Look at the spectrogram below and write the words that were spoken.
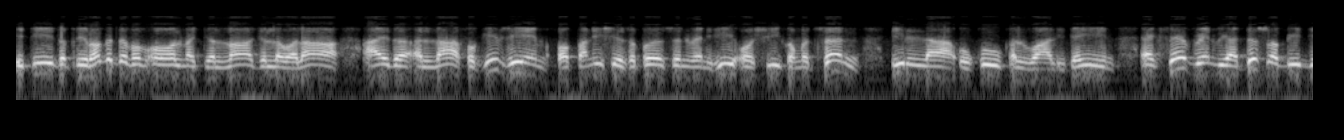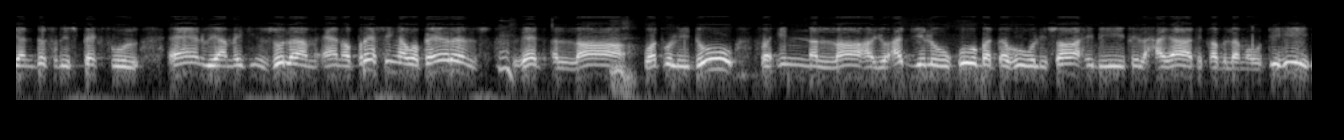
It is the prerogative of Almighty Allah Jalla wala. Either Allah forgives him or punishes a person when he or she commits sin. Illa uquq al-walidain. Except when we are disobedient, disrespectful, and we are making zulam and oppressing our parents, that Allah, what will He do? فَإِنَّ اللَّهَ يُؤَجِّلُ عُقُوبَتَهُ لِصَاحِبِهِ فِي الْحَيَاةِ قَبْلَ مَوْتِهِ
